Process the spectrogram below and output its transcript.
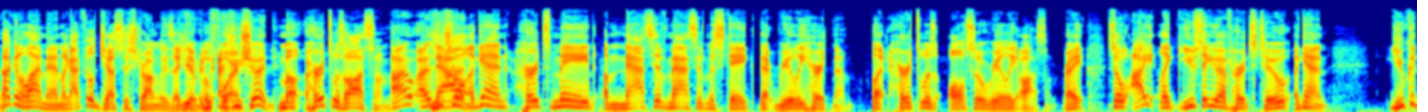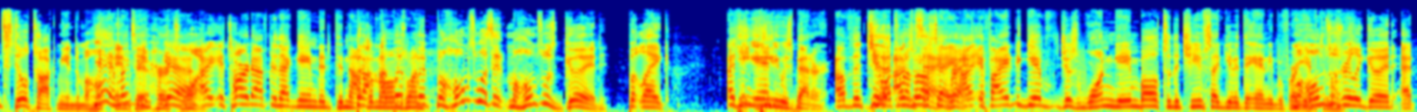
Not gonna lie, man. Like I feel just as strongly as I You- did as you should. Mo- Hurts was awesome. I- as you now again, Hurts made a massive, massive mistake that really hurt them. But Hurts was also really awesome, right? So I like you say you have Hurts too. Again, you could still talk me into Mahomes Yeah, it might be. Hurts yeah, one. I, it's hard after that game to, to not but, put I- Mahomes but, one. but Mahomes wasn't. Mahomes was good, but like I think he- Andy he- was better of the two. Yeah, that's what I'm I'll saying, say. right. I, if I had to give just one game ball to the Chiefs, I'd give it to Andy before I gave it Mahomes to was really good at I thought-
